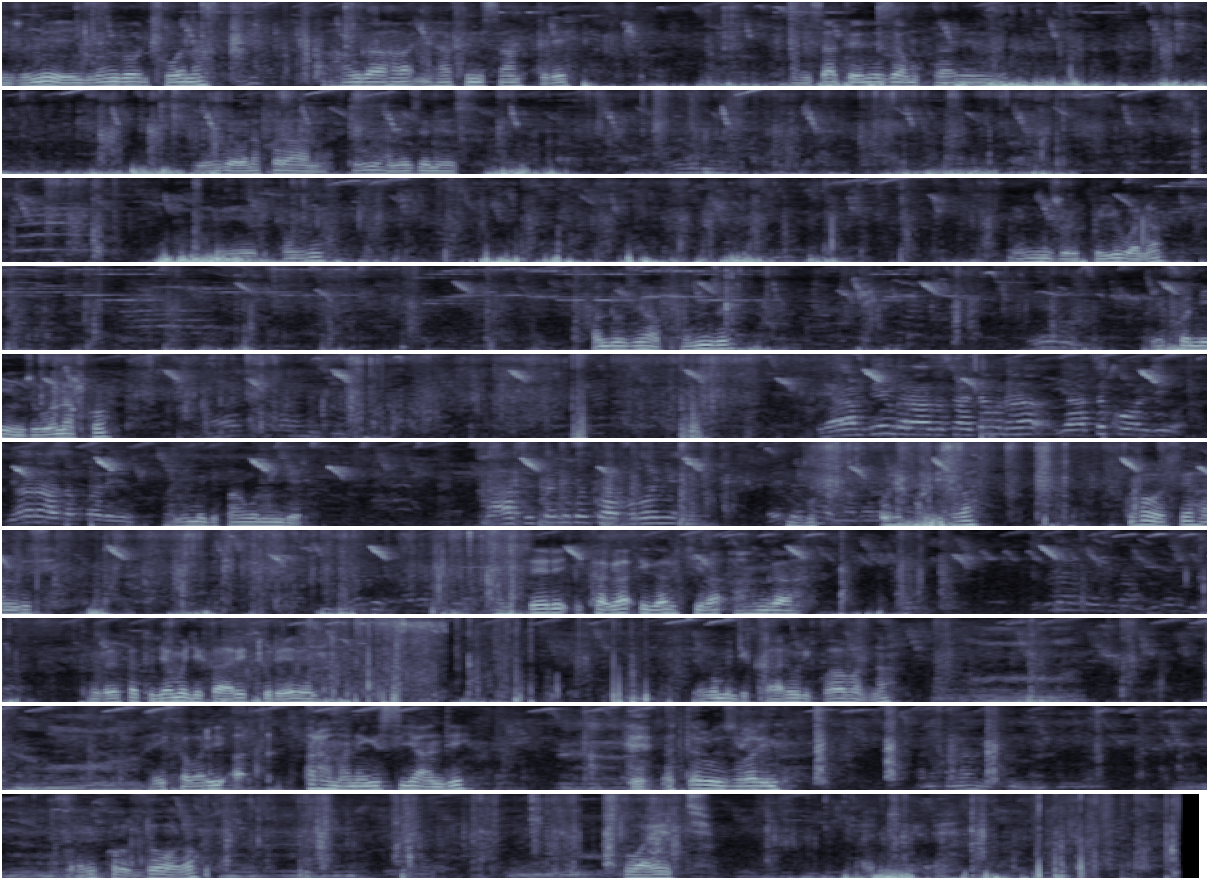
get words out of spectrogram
inzu iyi ngira ngo uri kubona. Ahangaha ni hafi n'isantere ni isantere neza mu karere ngira ngo urabona ko ari ahantu hatuwe hameze neza. Iyi ni inzu uri kuyibona. Kandi uzi hafunze? Ariko ni inzu ubona ko. Ni mu gipangu mo imbere. Uri kureba ko hose handitse pariseri ikaba igarukira ahangaha reka tujya mu gikari turebemo rero mu gikari uri kuhabona. Aya ikaba ari ari amanegisi yandi ataruzura arimo bari ku rudoro tuwarete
